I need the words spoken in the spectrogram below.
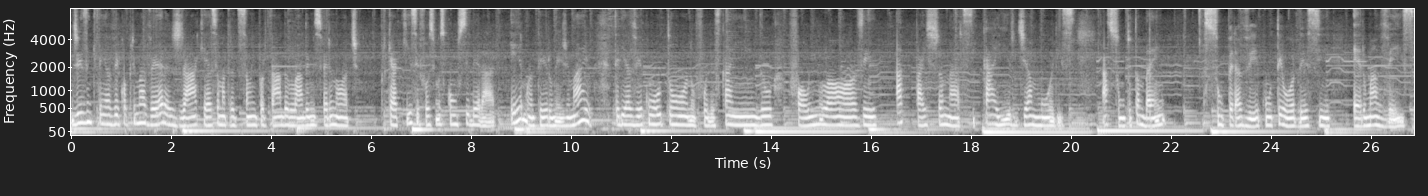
Dizem que tem a ver com a primavera, já que essa é uma tradição importada lá do hemisfério norte. Porque aqui, se fôssemos considerar e manter o mês de maio, teria a ver com outono, folhas caindo, fall in love, apaixonar-se, cair de amores. Assunto também super a ver com o teor desse Era uma Vez,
